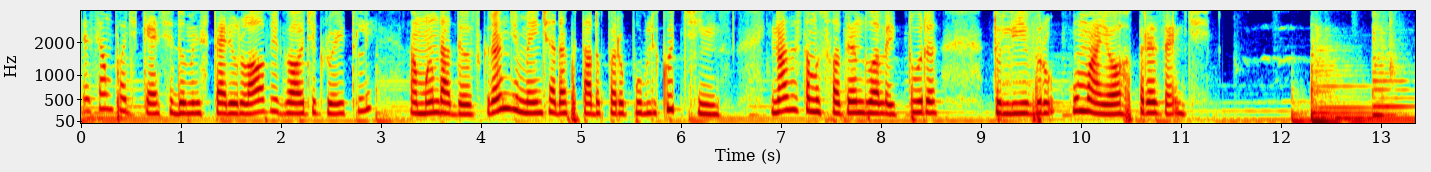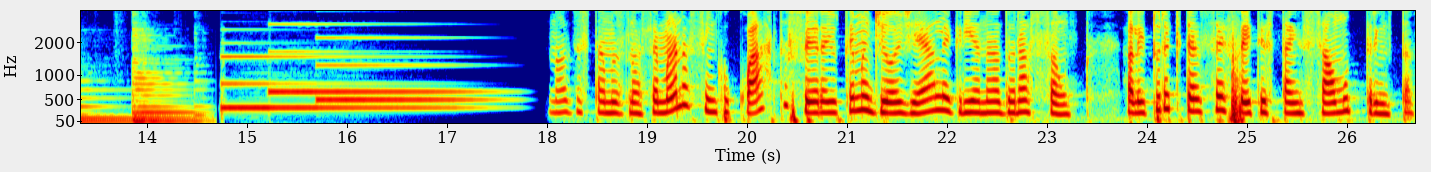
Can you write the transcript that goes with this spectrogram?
Esse é um podcast do Ministério Love God Greatly, Amando a Deus grandemente adaptado para o público teens. E nós estamos fazendo a leitura do livro O Maior Presente. Nós estamos na semana 5, quarta-feira, e o tema de hoje é Alegria na Adoração. A leitura que deve ser feita está em Salmo 30.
